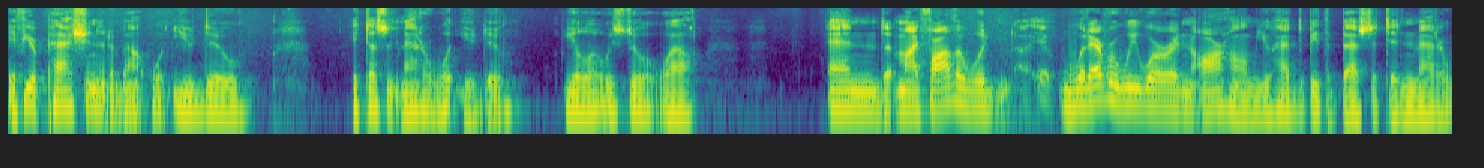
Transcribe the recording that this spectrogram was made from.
If you're passionate about what you do, it doesn't matter what you do, you'll always do it well. And my father would, whatever we were in our home, you had to be the best. It didn't matter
